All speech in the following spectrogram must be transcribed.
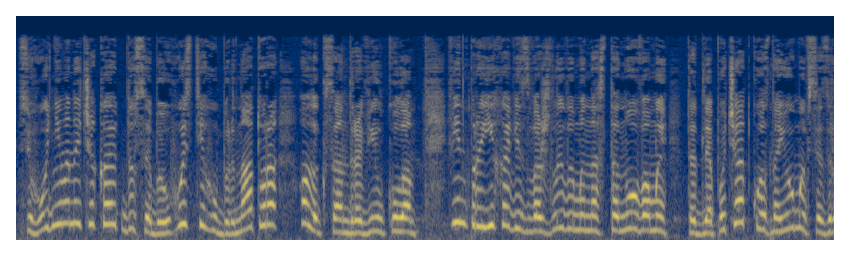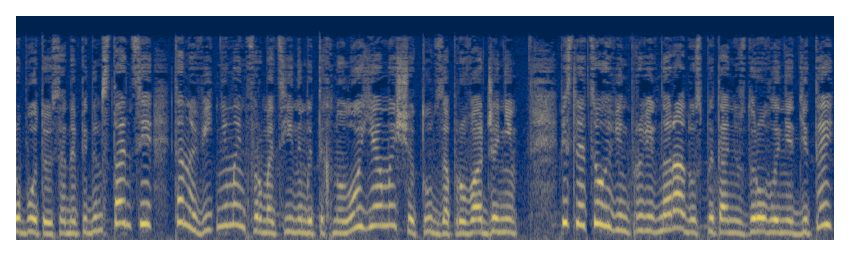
Сьогодні вони чекають до себе у гості губернатора Олександра Вілкула. Він приїхав із важливими настановами та для початку ознайомився з роботою санепідемстанції та новітніми інформаційними технологіями, що тут запроваджені. Після цього він провів нараду з питань оздоровлення дітей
